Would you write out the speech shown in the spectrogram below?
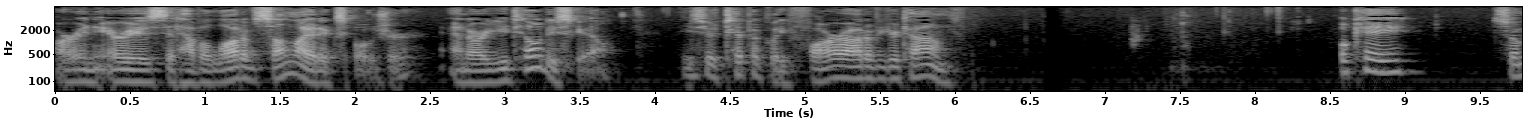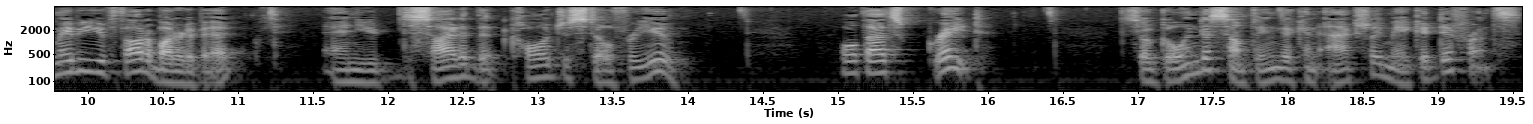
are in areas that have a lot of sunlight exposure and are utility scale. These are typically far out of your town. Okay, so maybe you've thought about it a bit and you decided that college is still for you. Well, that's great. So go into something that can actually make a difference.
